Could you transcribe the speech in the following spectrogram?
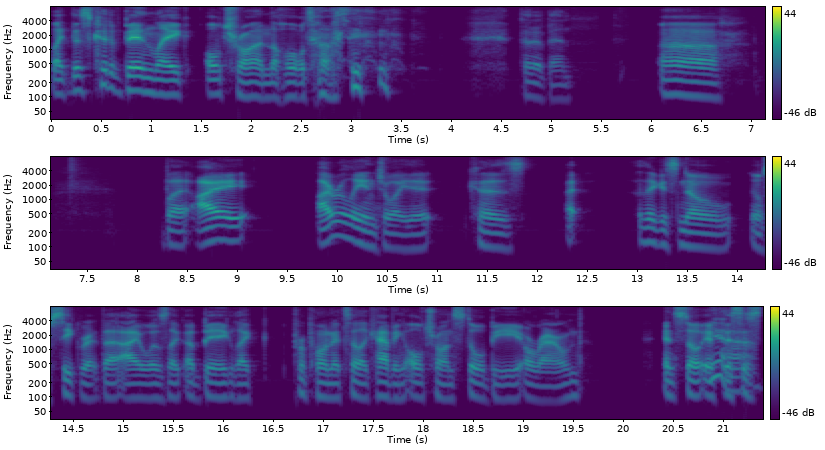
like this could have been like ultron the whole time Could have been. uh but i i really enjoyed it because i i think it's no no secret that i was like a big like proponent to like having ultron still be around and so if this is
